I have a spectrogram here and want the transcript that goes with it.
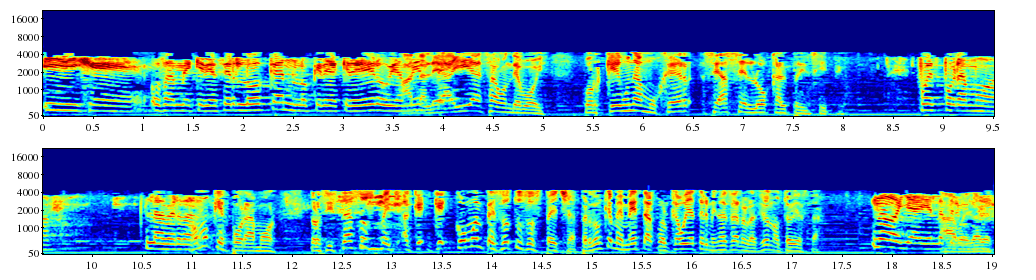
y dije, o sea, me quería hacer loca, no lo quería creer, obviamente. Ándale, ahí es a donde voy. ¿Por qué una mujer se hace loca al principio? Pues por amor. La verdad. ¿Cómo que por amor? Pero si estás sospecha, ¿cómo empezó tu sospecha? Perdón que me meta, por cabo ya terminó esa relación o todavía está. No, ya, ya la ah, bueno, a ver,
